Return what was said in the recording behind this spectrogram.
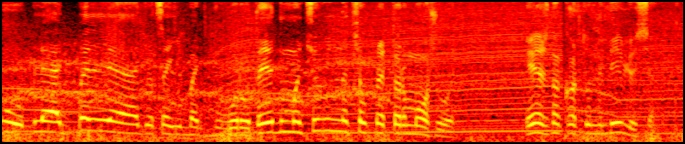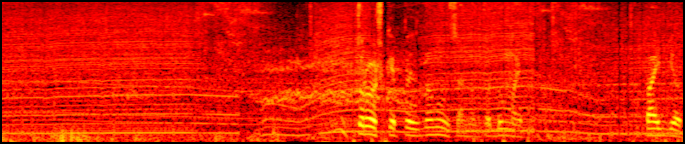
О, блядь, блядь, оце їбать ворота. Я думаю, чого він почав приторможувати? Я ж на карту не дивлюся. Ну, Трошки пизданувся, ну подумайте. Пойдет.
